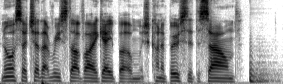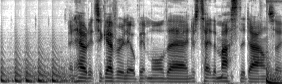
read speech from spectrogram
And also check that restart via gate button which kind of boosted the sound and held it together a little bit more there and just take the master down so.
